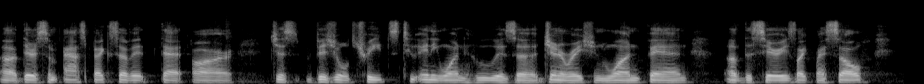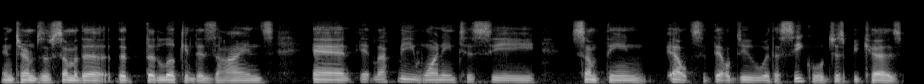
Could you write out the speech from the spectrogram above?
Uh, there's some aspects of it that are just visual treats to anyone who is a Generation One fan of the series, like myself, in terms of some of the the, the look and designs. And it left me wanting to see something else that they'll do with a sequel, just because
